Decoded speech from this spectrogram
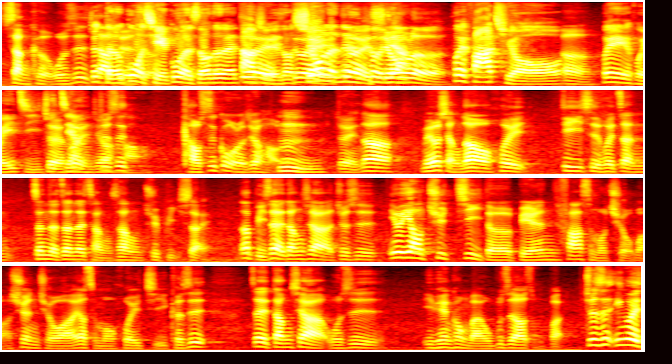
上课，我是就得过且过的时候，都在大学的时候修了那个课，修了会发球，嗯嗯，会回击，就对这样会就是就好。考试过了就好了。嗯，对，那没有想到会第一次会站真的站在场上去比赛。那比赛当下，就是因为要去记得别人发什么球嘛，旋球啊，要怎么挥击。可是，在当下我是一片空白，我不知道怎么办。就是因为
